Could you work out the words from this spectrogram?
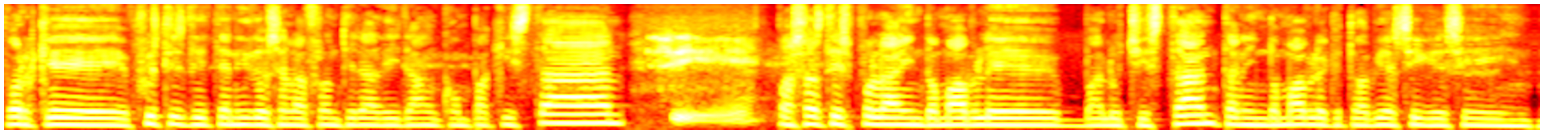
porque fuisteis detenidos en la frontera de Irán con Pakistán, sí. pasasteis por la indomable Baluchistán, tan indomable que todavía sigue sin,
